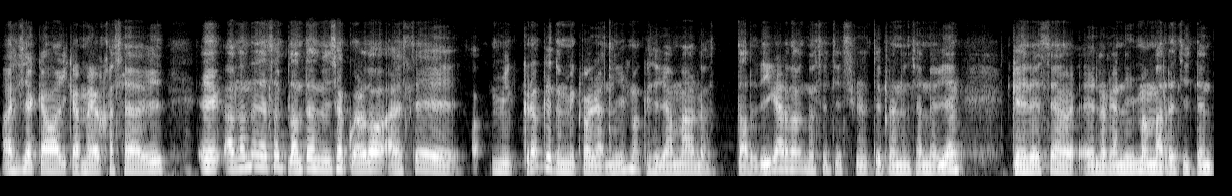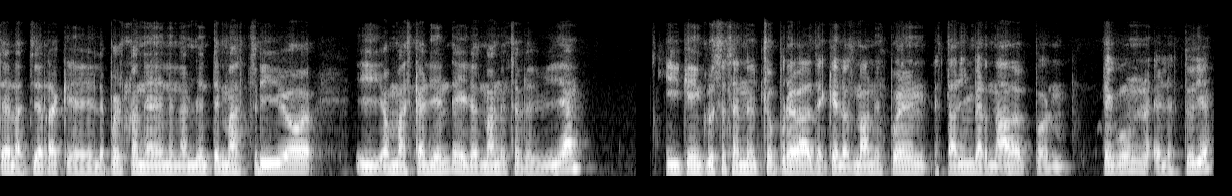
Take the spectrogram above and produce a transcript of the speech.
Ahí se acaba el cameo, José David. Eh, hablando de esas plantas, me hice acuerdo a este, creo que es un microorganismo que se llama los tardígrados, no sé si lo estoy pronunciando bien, que es el organismo más resistente a la Tierra que le puedes poner en el ambiente más frío y, o más caliente y las manos sobrevivían. Y que incluso se han hecho pruebas de que los manes pueden estar invernados por, según el estudio,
